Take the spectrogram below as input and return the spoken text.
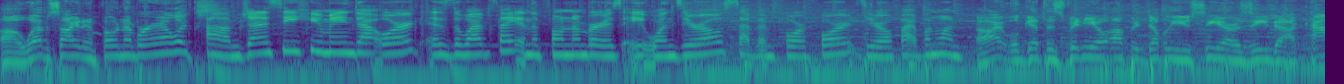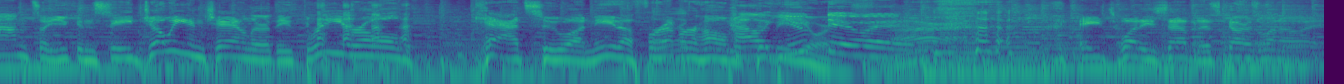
Uh, website and phone number, Alex. Um, GeneseeHumane.org is the website, and the phone number is 810-744-0511. All right, we'll get this video up at WCRZ.com so you can see Joey and Chandler, the three-year-old cats who uh, need a forever home. It how could be you yours. doing? All right. 827 is Cars 108.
